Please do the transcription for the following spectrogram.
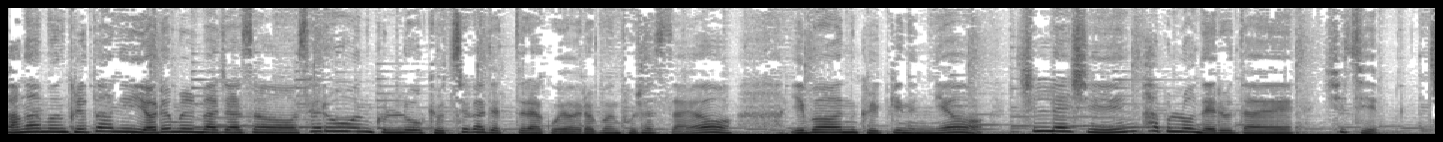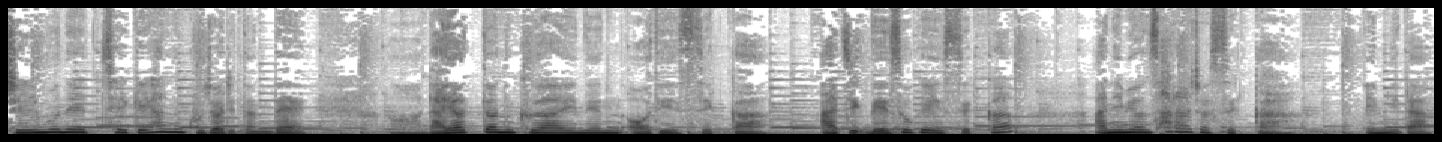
광화문 글판이 여름을 맞아서 새로운 글로 교체가 됐더라고요. 여러분 보셨어요? 이번 글귀는요. 칠레 시인 파블로 네루다의 시집 질문의 책의 한 구절이던데 어, 나였던 그 아이는 어디 있을까? 아직 내 속에 있을까? 아니면 사라졌을까? 입니다.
